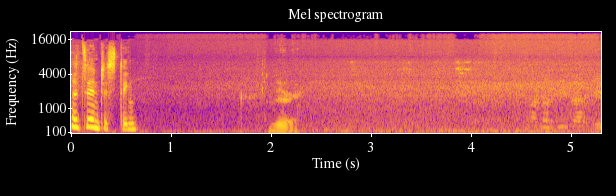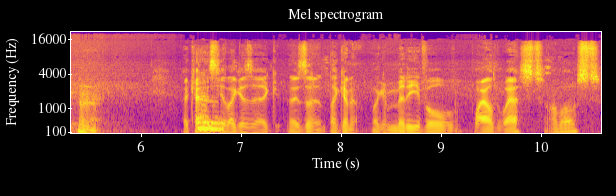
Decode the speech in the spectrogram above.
it's interesting. Very. Hmm. I kind of see it like as a as a like a like a medieval Wild West almost.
